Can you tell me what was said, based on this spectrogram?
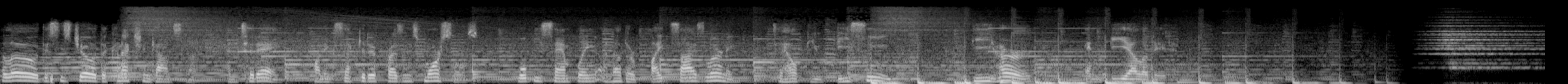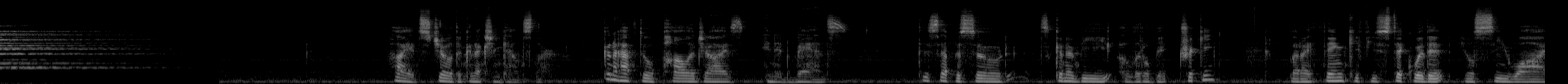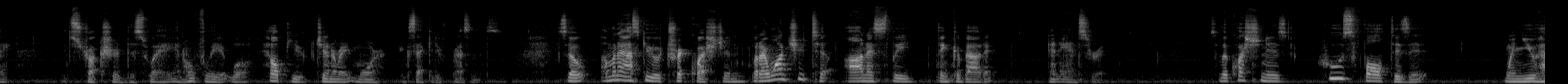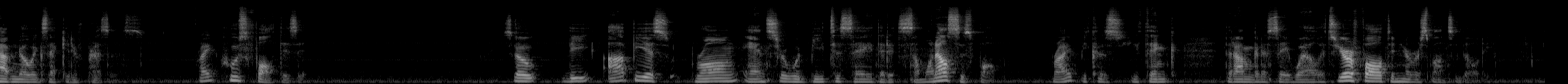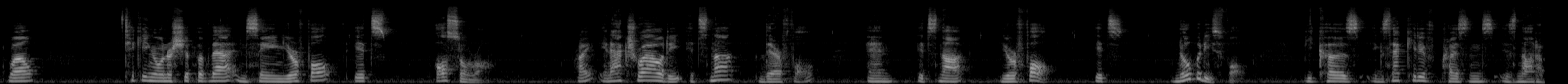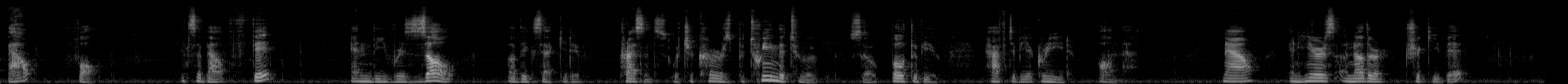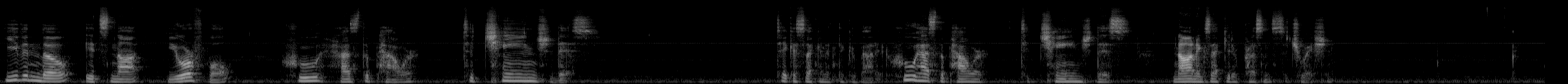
Hello, this is Joe, the Connection Counselor, and today on Executive Presence Morsels, we'll be sampling another bite sized learning to help you be seen, be heard, and be elevated. Hi, it's Joe, the Connection Counselor. I'm going to have to apologize in advance. This episode it's going to be a little bit tricky, but I think if you stick with it, you'll see why it's structured this way, and hopefully it will help you generate more executive presence. So I'm going to ask you a trick question, but I want you to honestly think about it and answer it. So the question is whose fault is it when you have no executive presence? Right? Whose fault is it? So the obvious wrong answer would be to say that it's someone else's fault, right? Because you think that I'm going to say, well, it's your fault and your responsibility. Well, taking ownership of that and saying your fault, it's also wrong, right? In actuality, it's not their fault and it's not your fault. It's nobody's fault because executive presence is not about fault. It's about fit and the result of executive presence, which occurs between the two of you. So both of you have to be agreed on that. Now, and here's another tricky bit even though it's not your fault, who has the power to change this? Take a second to think about it. Who has the power to change this non executive presence situation?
